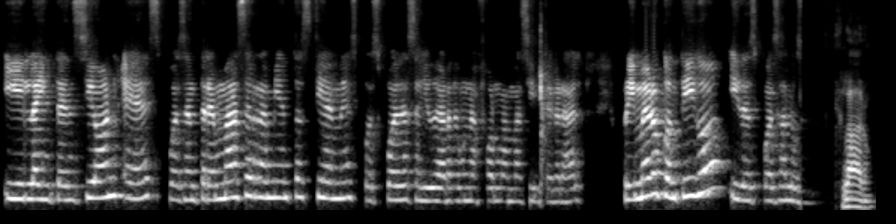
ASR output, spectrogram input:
y la intención es, pues entre más herramientas tienes, pues puedes ayudar de una forma más integral, primero contigo y después a los demás. Claro,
